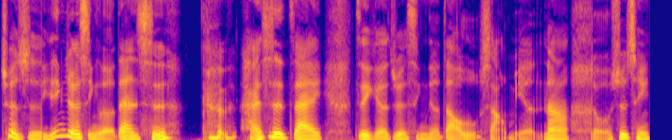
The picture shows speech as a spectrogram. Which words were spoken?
确实已经觉醒了，但是。还是在这个觉醒的道路上面，那的事情。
